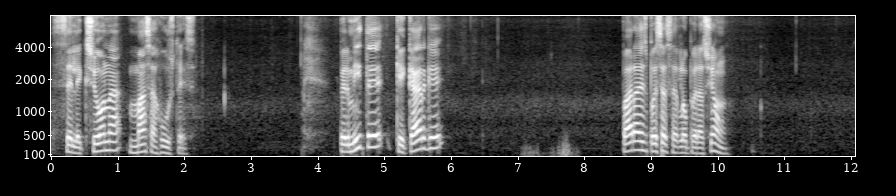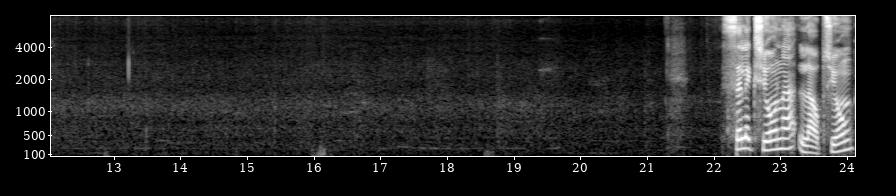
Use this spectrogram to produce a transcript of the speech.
selecciona más ajustes. Permite que cargue para después hacer la operación. Selecciona la opción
